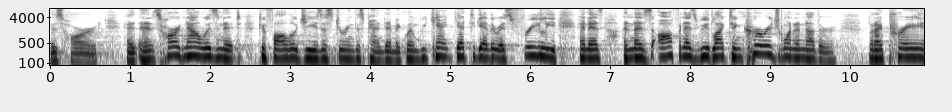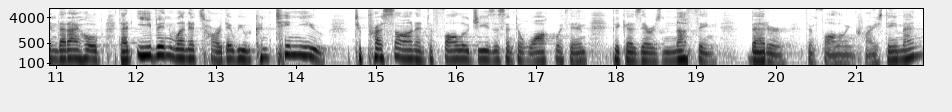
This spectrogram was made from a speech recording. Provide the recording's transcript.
is hard. And, it's hard now, isn't it, to follow Jesus during this pandemic when we can't get together as freely and as, and as often as we'd like to encourage one another. But I pray and that I hope that even when it's hard, that we would continue to press on and to follow Jesus and to walk with him because there is nothing better than following Christ. Amen?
